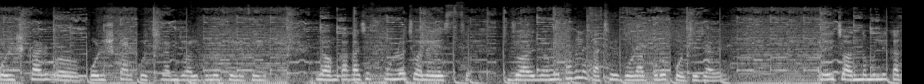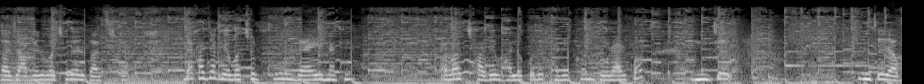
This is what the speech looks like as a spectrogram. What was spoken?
পরিষ্কার পরিষ্কার করছিলাম জলগুলো ফেলে ফেলে। লঙ্কা গাছে ফুলও চলে এসছে। জল জমে থাকলে গাছের গোড়া পুরো পচে যাবে। আর এই চন্দ্রমল্লিকা গাছ আগের বছরের গাছটা। দেখা যাক এবছর ফুল দেয় নাকি। আবার ছাদে ভালো করে খানিকক্ষণ ঘোরার পর নিচে নিচে যাব।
